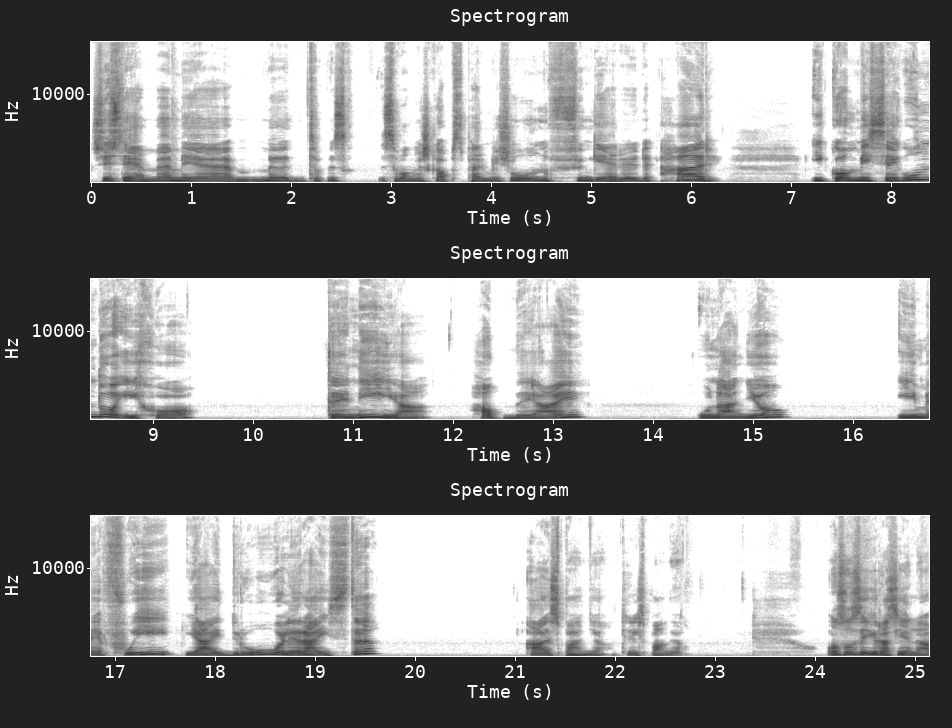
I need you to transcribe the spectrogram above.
systemet med, med svangerskapspermisjon fungerer her. Y con mi segundo hijo tenía, hadde jeg, un año, y me fui, jeg dro eller reiste, a España, til Spania. Og så sier Graciela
